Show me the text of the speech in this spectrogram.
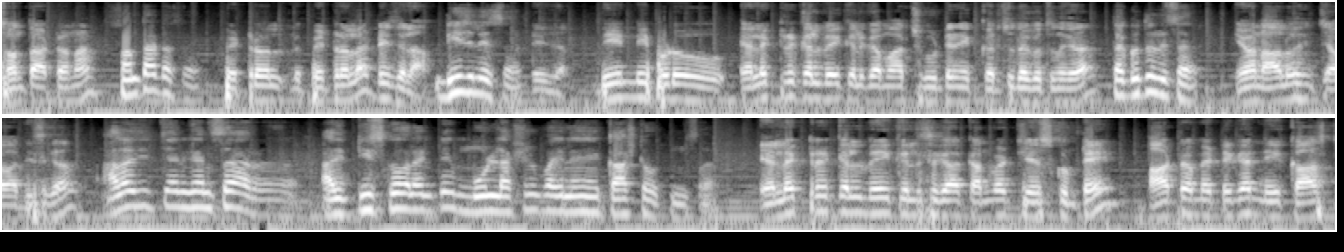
సొంత ఆటోనా? సొంత ఆటో సార్. పెట్రోల్ పెట్రోలా డీజిలా? డీజిలే సార్. డీజిల్. దీన్ని ఇప్పుడు ఎలక్ట్రికల్ వెహికల్గా మార్చుకుంటే నీకు ఖర్చు తగ్గుతుంది కదా? తగ్గుతుంది సార్. ఏమైనా ఆలోచించావా దిశగా? అలా ఇచ్చాను కానీ సార్ అది తీసుకోవాలంటే మూడు లక్షల పైన కాస్ట్ అవుతుంది సార్. ఎలక్ట్రికల్ వెహికల్స్గా కన్వర్ట్ చేసుకుంటే ఆటోమేటిక్గా నీ కాస్ట్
